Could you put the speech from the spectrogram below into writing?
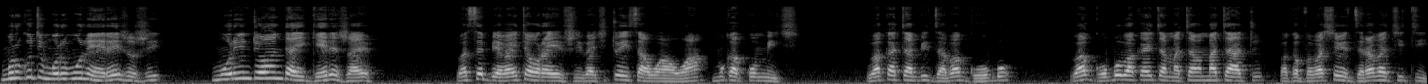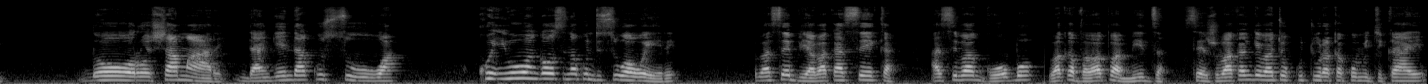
Muri kuti muri munhu here izvozvi? Muri ndonda igere zvayo. Vasebhia vaitaura izvi vachitoisa hwahwa mukakomichi. Vakatambidza vagobo. Vagobo vakaita matama matatu vakabva vashevedzera vachiti doro shamwari ndange ndakusuwa ko iwe wanga usina kundisuwawo here vasebhia vakaseka asi vagobo vakabva vapamhidza sezvo vakange vatokutura kakomichi kaye.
